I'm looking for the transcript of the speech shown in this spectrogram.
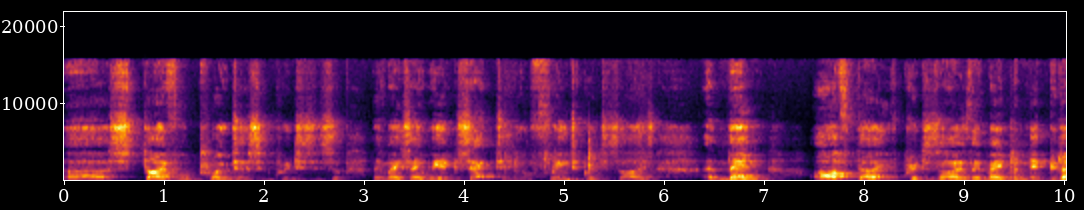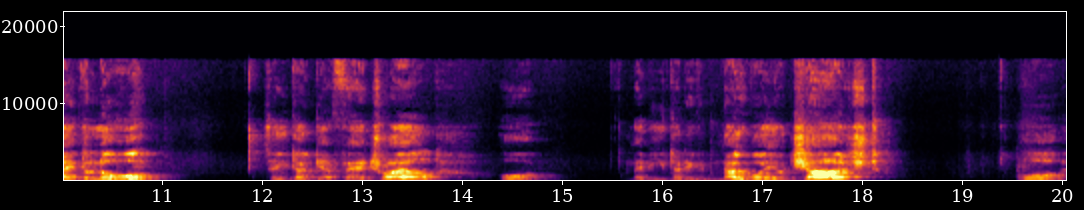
uh, stifle protest and criticism. They may say, we accept it, you're free to criticise. And then after you've criticised, they may manipulate the law so you don't get a fair trial or maybe you don't even know why you're charged or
